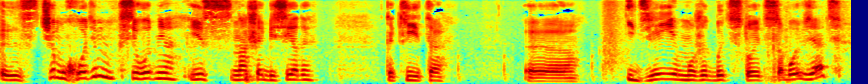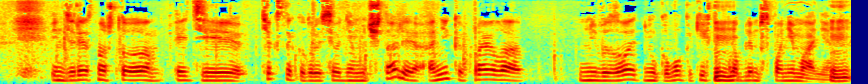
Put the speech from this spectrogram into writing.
Э, С чем уходим сегодня из нашей беседы? Какие-то э, идеи, может быть, стоит с собой взять? Интересно, что эти тексты, которые сегодня мы читали, они, как правило, не вызывают ни у кого каких-то проблем с пониманием.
